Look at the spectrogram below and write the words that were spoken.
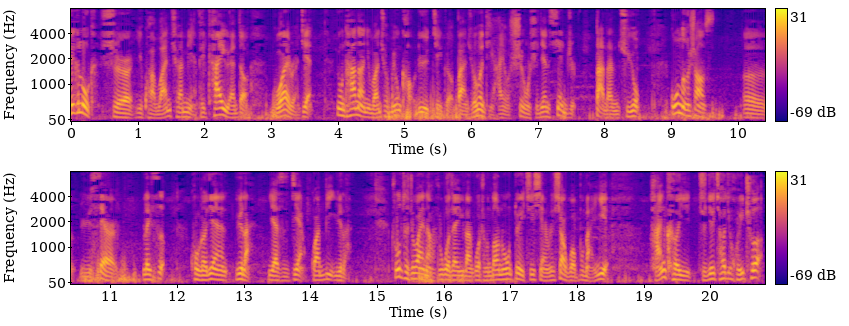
Quick Look 是一款完全免费开源的国外软件，用它呢，你完全不用考虑这个版权问题，还有试用时间的限制，大胆的去用。功能上，呃，与 Seer 类似，空格键预览，Yes 键关闭预览。除此之外呢，如果在预览过程当中对其显示效果不满意，还可以直接敲击回车，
